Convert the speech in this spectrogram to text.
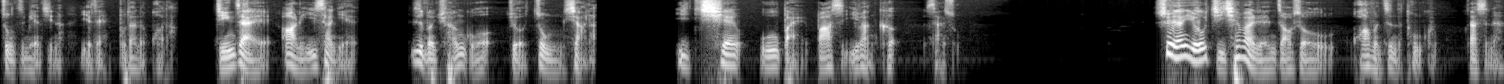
种植面积呢也在不断的扩大，仅在二零一三年，日本全国就种下了一千五百八十一万棵杉树。虽然有几千万人遭受花粉症的痛苦，但是呢，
